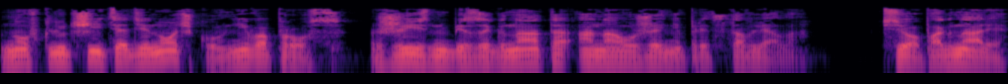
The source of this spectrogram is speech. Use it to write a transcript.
Но включить одиночку — не вопрос. Жизнь без Игната она уже не представляла. «Все, погнали.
